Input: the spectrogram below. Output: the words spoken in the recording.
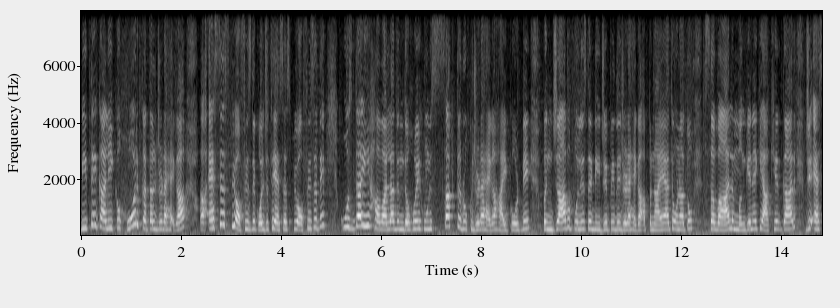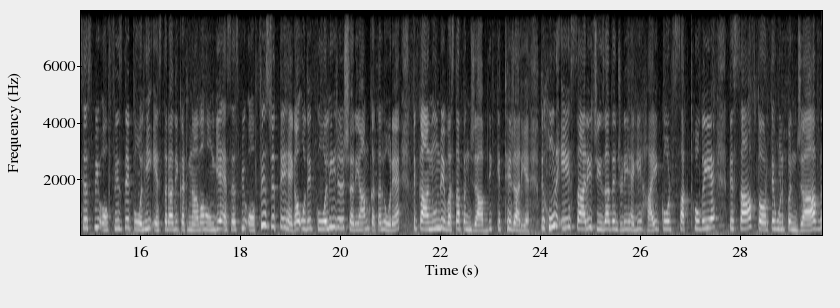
ਬੀਤੇ ਕਾਲੀ ਇੱਕ ਹੋਰ ਕਤਲ ਜਿਹੜਾ ਹੈਗਾ ਐਸਐਸਪੀ ਆਫਿਸ ਦੇ ਕੋਲ, ਜਿੱਥੇ ਐਸਐਸਪੀ ਆਫਿਸ ਹੈ ਤੇ ਉਸ ਦਾ ਹੀ ਹਵਾਲਾ ਦਿੰਦੇ ਹੋਏ ਹੁਣ ਸਖਤ ਰੁਖ ਜਿਹੜਾ ਹੈਗਾ ਹਾਈ ਕੋਰਟ ਨੇ ਪੰਜਾਬ ਪੁਲਿਸ ਤੇ ਡੀਜੀਪੀ ਦੇ ਜਿਹੜਾ ਹੈਗਾ ਅਪਣਾਇਆ ਤੇ ਉਹਨਾਂ ਤੋਂ ਸਵਾਲ ਮੰਗੇ ਨੇ ਕਿ ਆਖਿਰਕਾਰ ਜੇ ਐਸਐਸਪੀ ਆਫਿਸ ਦੇ ਕੋਲ ਹੀ ਇਸ ਤਰ੍ਹਾਂ ਦੀ ਘਟਨਾਵਾਂ ਹੋਣਗੀਆਂ ਐਸਐਸਪੀ ਆਫਿਸ ਜਿੱਥੇ ਹੈਗਾ ਉਹਦੇ ਕੋਲ ਹੀ ਜਿਹੜਾ ਸ਼ਰਿਆਮ ਕਤਲ ਹੋ ਰਿਹਾ ਹੈ ਤੇ ਕਾਨੂੰਨ ਵਿਵਸਥਾ ਪੰਜਾਬ ਦੀ ਕਿੱਥੇ ਜਾ ਰਹੀ ਹੈ? ਤੇ ਹੁਣ ਇਹ ਸਾਰੀ ਚੀਜ਼ਾਂ ਤੇ ਜਿਹੜੀ ਹੈਗੀ ਹਾਈ ਕੋਰਟ ਸਖਤ ਹੋ ਗਈ ਹੈ ਤੇ ਸਾਫ਼ ਤੌਰ ਤੇ ਹੁਣ ਪੰਜਾਬ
